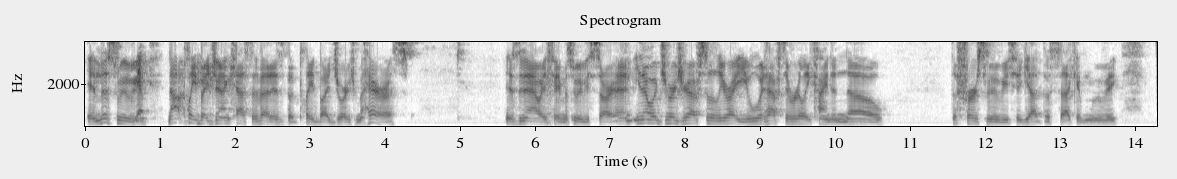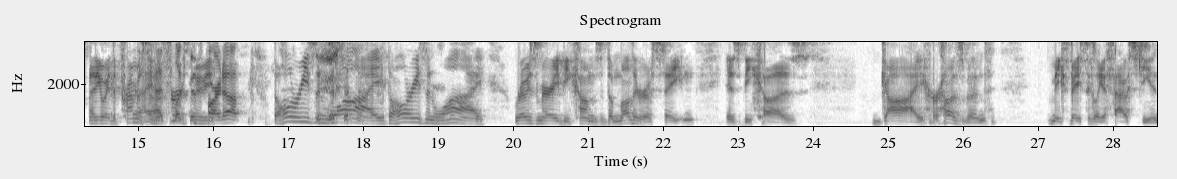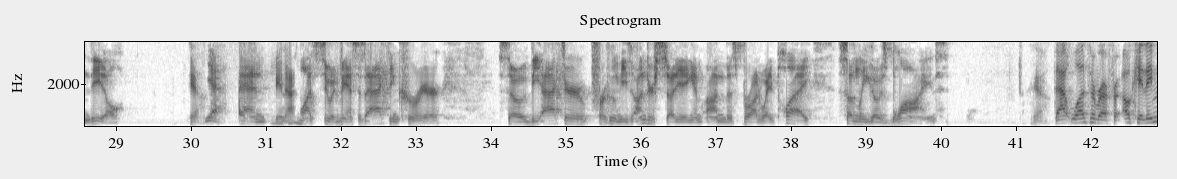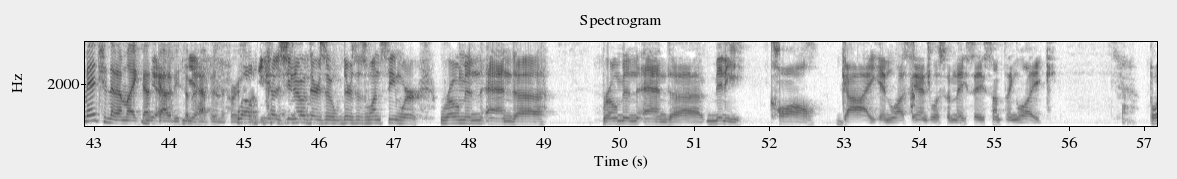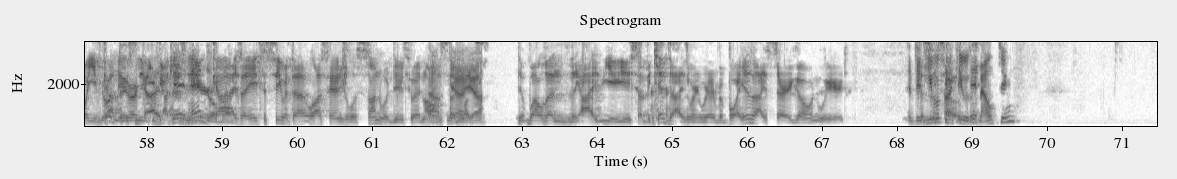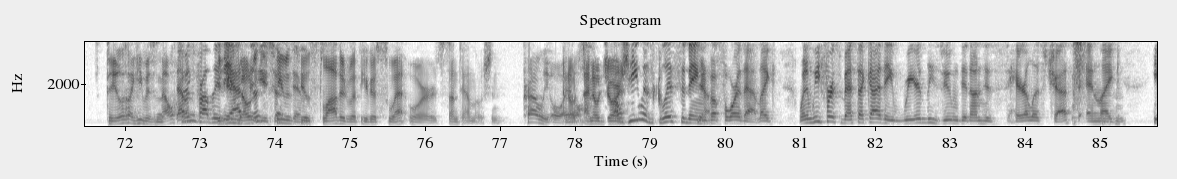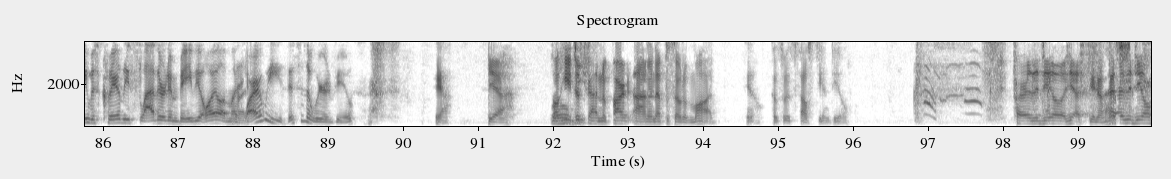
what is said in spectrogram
in this movie, Yep. not played by John Cassavetes, but played by George Maharis, is now a famous movie star. And you know what, George, you're absolutely right. You would have to really kind of know the first movie to get the second movie. Anyway, the premise I of had the to look first this movie, part up. the whole reason why the whole reason why Rosemary becomes the mother of Satan is because Guy, her husband, makes basically a Faustian deal yeah, Yeah. and Be an wants to advance his acting career. So the actor for whom he's understudying him on this Broadway play suddenly goes blind. Yeah. That was a reference. Okay, they mentioned that. I'm like, that's Yeah, got to be something yeah. that happened in the first well, one. because you know, there's a there's this one scene where Roman and uh, Roman and uh, Minnie call Guy in Los Angeles, and they say something like, "Boy, you've Your got New those, York you've guys got those New York guys. I hate to see what that Los Angeles sun would do to it." And all of a sudden, yeah, like, well, then the eye, you, you said the kid's eyes weren't weird, but boy, his eyes started going weird. And did he he look like he was sound- melting? Did he look like he was melting? that was probably Did the you acid notice you took. he was Tim. he was slathered with either sweat or suntan lotion? probably oil. I know, I know Oh, George. he was glistening Yes. before that. Like when we first met that guy, they weirdly zoomed in on his hairless chest, and like he was clearly slathered in baby oil. I'm like, Right. why are we? This is a weird view. yeah. yeah. Well, he Little had just beast. gotten a part on an episode of Maude, you know, because of his Faustian deal. Part of the deal is yes, You know, part of the deal.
